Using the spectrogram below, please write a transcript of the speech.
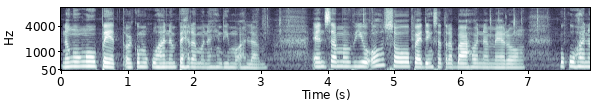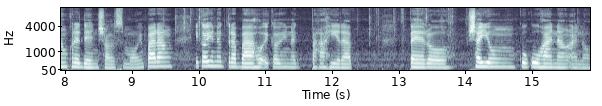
nangungupit or kumukuha ng pera mo nang hindi mo alam. And some of you also, pwedeng sa trabaho na merong kukuha ng credentials mo. Yung parang ikaw yung nagtrabaho, ikaw yung nagpakahirap, pero siya yung kukuha ng ano,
